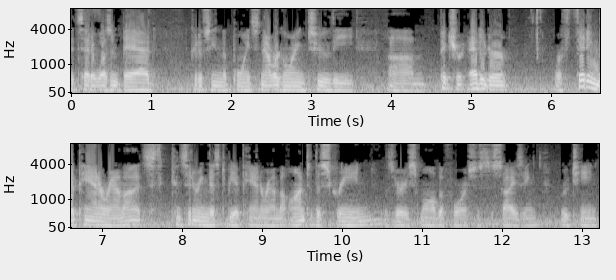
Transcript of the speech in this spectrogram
it said it wasn't bad, could have seen the points. Now we're going to the um, picture editor. We're fitting the panorama. It's considering this to be a panorama onto the screen. It was very small before. It's just a sizing routine.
